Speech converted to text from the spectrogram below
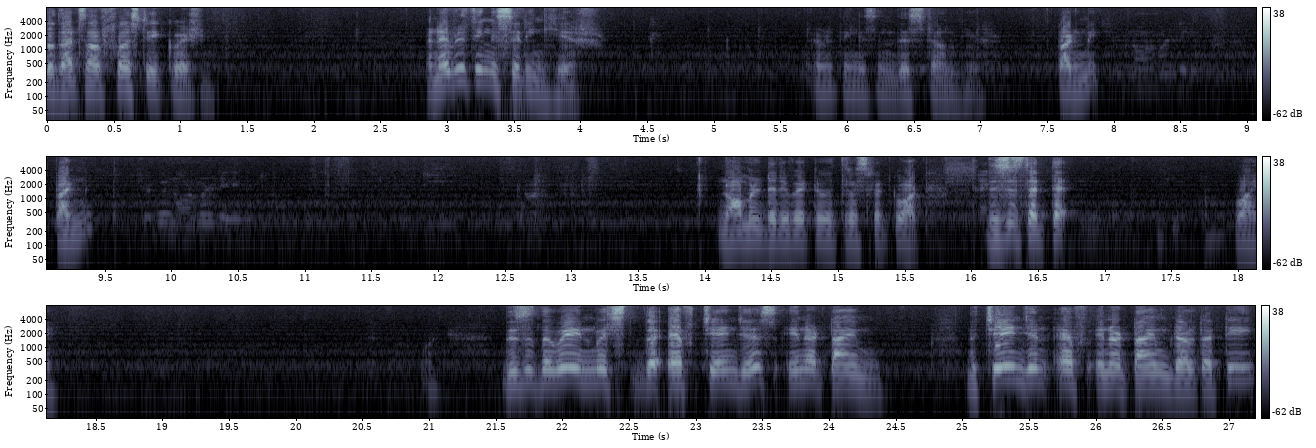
So that is our first equation and everything is sitting here, everything is in this term here. Pardon me? Pardon me? Normal derivative. With respect to what? This is the, te- why? This is the way in which the f changes in a time, the change in f in a time delta t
